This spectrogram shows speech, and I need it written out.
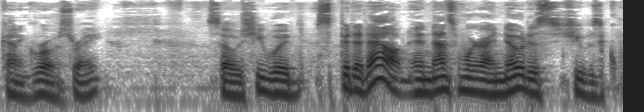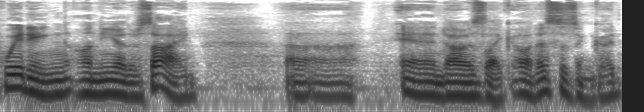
Kind of gross, right? So she would spit it out, and that's where I noticed she was quidding on the other side. Uh, and I was like, "Oh, this isn't good."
